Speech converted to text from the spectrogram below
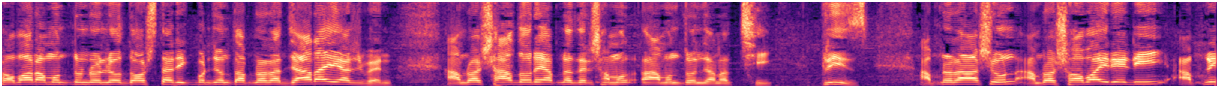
সবার আমন্ত্রণ রইলেও দশ তারিখ পর্যন্ত আপনারা যারাই আসবেন, আমরা সাদরে আপনাদের আমন্ত্রণ জানাচ্ছি। প্লিজ, আপনারা আসুন, আমরা সবাই রেডি আপনি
